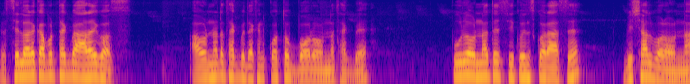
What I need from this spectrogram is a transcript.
সেলোয়ারের কাপড় থাকবে আড়াই গজ। আর ওড়নাটা থাকবে, দেখেন কত বড় ওড়না থাকবে। পুরো ওড়নাতে সিকোয়েন্স করা আছে। বিশাল বড় ওড়না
